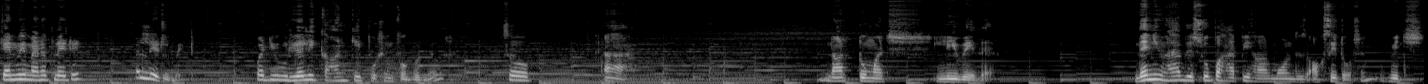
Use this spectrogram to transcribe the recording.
Can we manipulate it? A little bit. But you really can't keep pushing for good news. So, ah, not too much leeway there. Then you have the super happy hormone, this oxytocin, which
